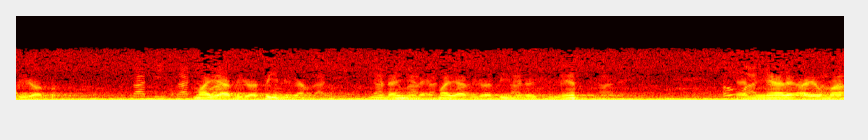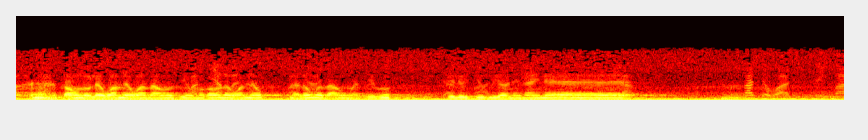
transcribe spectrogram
ပြီးတော့မှားရပြီးတော့သိနေရမှာမြင်တိုင်းမြင်တိုင်းမှားရပြီးတော့သိနေလို့ရှိရင်အဲမြင်ရတဲ့အာယုံမှာကောင်းလို့လဲဝမ်းမြောက်ဝမ်းသာမှုပြုမကောင်းလို့ဝမ်းမြောက်နှလုံးမသာမှုမဖြစ်ဘူးဒီလိုရှိပြီးတော့နေနိုင်တယ်သတ္တဝါလိမ္မာ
